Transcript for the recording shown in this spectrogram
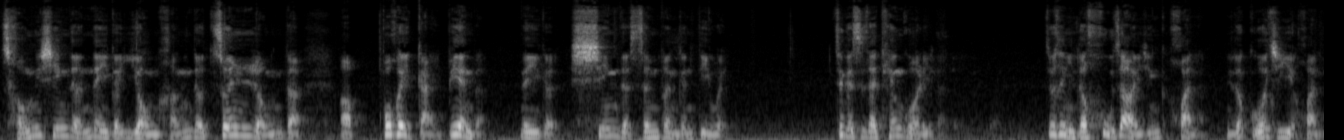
重新的那个永恒的尊荣的啊，不会改变的那一个新的身份跟地位。这个是在天国里的，就是你的护照已经换了，你的国籍也换了。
